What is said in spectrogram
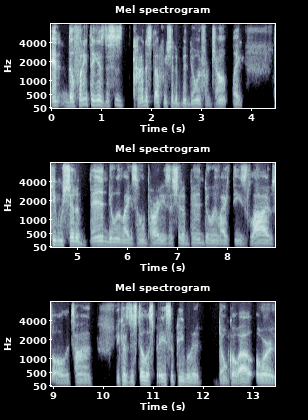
And the funny thing is, this is kind of stuff we should have been doing from jump. Like people should have been doing like Zoom parties and should have been doing like these lives all the time because there's still a space of people that don't go out or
